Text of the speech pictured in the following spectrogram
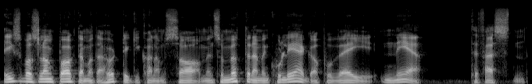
jeg gikk såpass langt bak dem at jeg hørte ikke hva de sa, men så møtte de en kollega på vei ned til festen.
